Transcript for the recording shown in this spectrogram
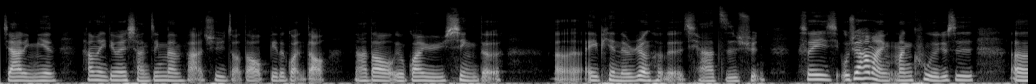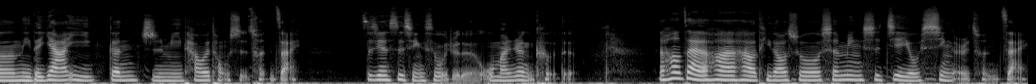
家里面，他们一定会想尽办法去找到别的管道，拿到有关于性的呃 A 片的任何的其他资讯。所以我觉得他蛮蛮酷的，就是呃，你的压抑跟执迷，它会同时存在。这件事情是我觉得我蛮认可的，然后再来的话，还有提到说，生命是借由性而存在，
